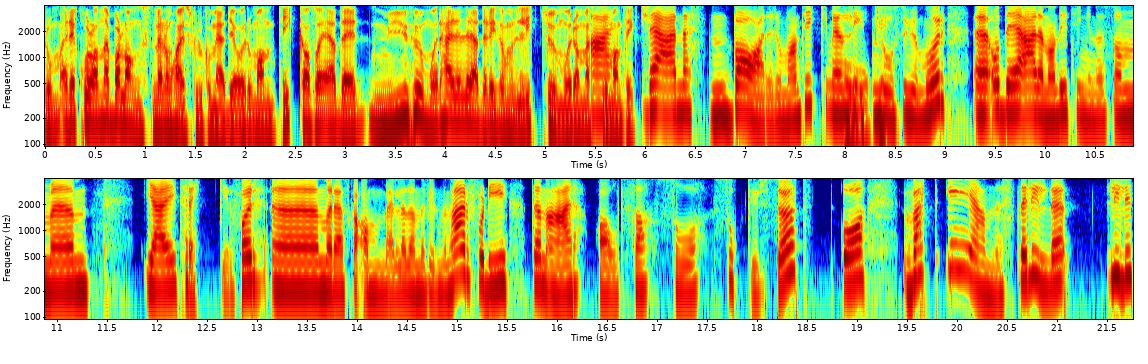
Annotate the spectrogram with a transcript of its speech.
rom... Eller hvordan er balansen mellom high school-komedie og romantikk? Altså, Er det mye humor her, eller er det liksom litt humor og mest Nei, romantikk? Det er nesten bare romantikk, med en Ok. liten dose humor. Eh, og det er en av de tingene som jeg trekker for når jeg skal anmelde denne filmen her, fordi den er altså så sukkersøt. Og hvert eneste lille lille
